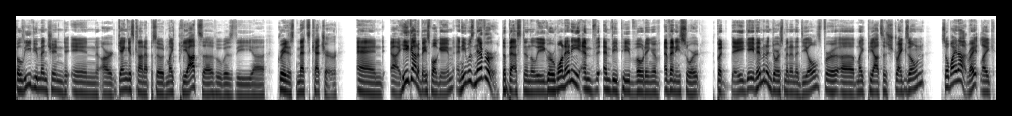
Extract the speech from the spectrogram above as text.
believe you mentioned in our Genghis Khan episode, Mike Piazza, who was the uh, greatest Mets catcher, and uh, he got a baseball game, and he was never the best in the league or won any MV- MVP voting of, of any sort. But they gave him an endorsement and a deal for uh, Mike Piazza's strike zone. So why not, right? Like,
